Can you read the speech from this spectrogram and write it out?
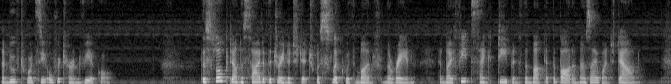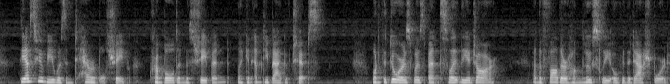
and moved towards the overturned vehicle. The slope down the side of the drainage ditch was slick with mud from the rain, and my feet sank deep into the muck at the bottom as I went down. The SUV was in terrible shape, crumpled and misshapen like an empty bag of chips. One of the doors was bent slightly ajar, and the father hung loosely over the dashboard.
